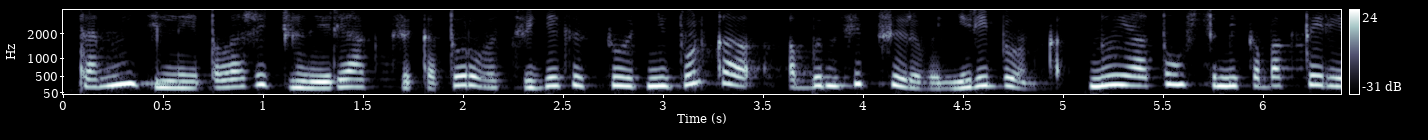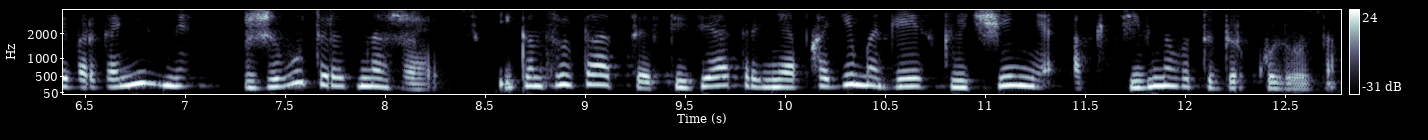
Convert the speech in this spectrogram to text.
сомнительные положительные реакции которого свидетельствуют не только об инфицировании ребенка, но и о том, что микобактерии в организме живут и размножаются. И консультация фтизиатра необходима для исключения активного туберкулеза.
